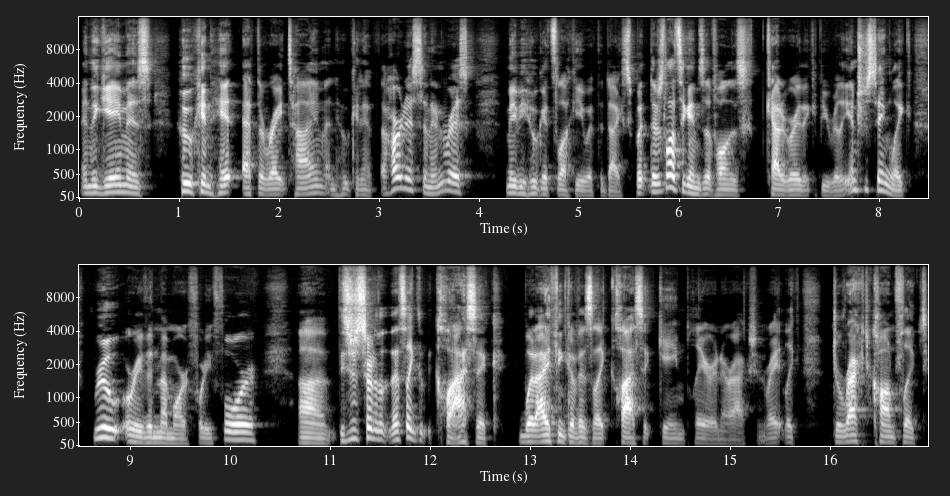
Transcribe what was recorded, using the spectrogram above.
and the game is who can hit at the right time and who can hit the hardest. And in Risk, maybe who gets lucky with the dice. But there's lots of games that fall in this category that could be really interesting, like Root or even Memoir 44. Uh, these are sort of that's like classic, what I think of as like classic game player interaction, right? Like direct conflict.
